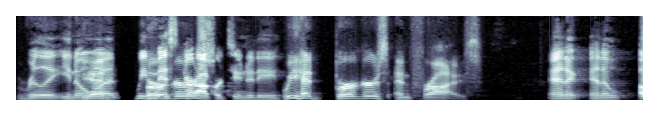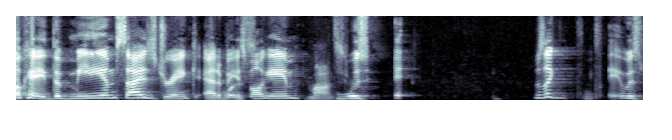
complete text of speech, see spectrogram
Really, you know We what? We missed our opportunity. we had burgers and fries. And a and a okay, the medium sized drink at a Was- baseball game Monster. was was like it was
